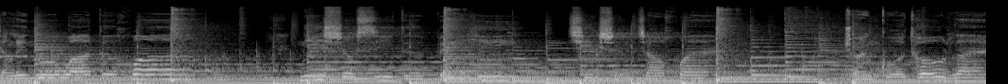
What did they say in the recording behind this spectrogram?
像雷诺瓦的画，你熟悉的背影，轻声召唤。转过头来，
